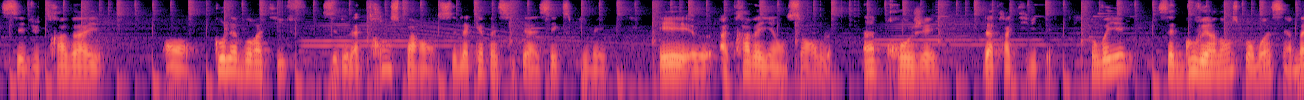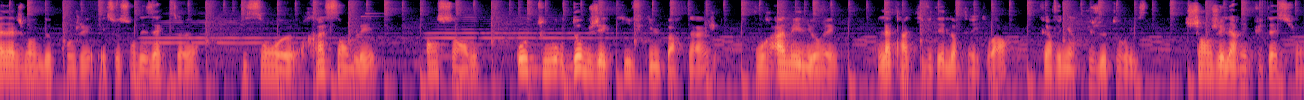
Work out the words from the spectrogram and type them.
c'est du travail en collaboratif, c'est de la transparence, c'est de la capacité à s'exprimer et euh, à travailler ensemble un projet d'attractivité. Donc vous voyez, cette gouvernance pour moi c'est un management de projet et ce sont des acteurs qui sont euh, rassemblés ensemble autour d'objectifs qu'ils partagent pour améliorer l'attractivité de leur territoire, faire venir plus de touristes, changer la réputation,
